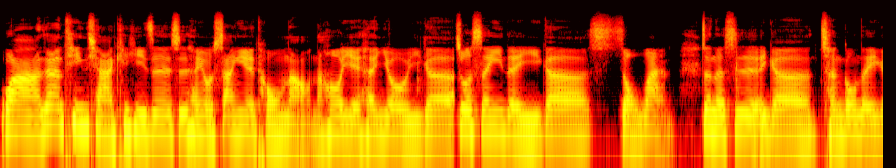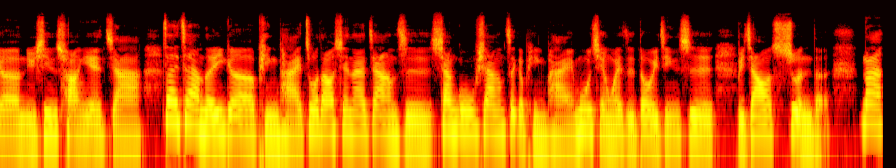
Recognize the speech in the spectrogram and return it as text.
哇，这样听起来，Kiki 真的是很有商业头脑，然后也很有一个做生意的一个手腕，真的是一个成功的一个女性创业家。在这样的一个品牌做到现在这样子，香菇香这个品牌，目前为止都已经是比较顺的。那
